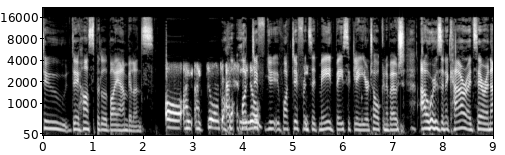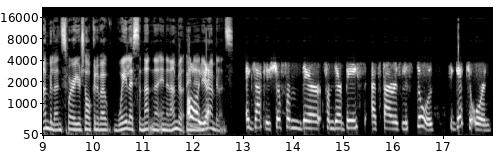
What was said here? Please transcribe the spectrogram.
to the hospital by ambulance? Oh, I, I don't Or what, actually what, know. dif- you, what difference it made? Basically, you're talking about hours in a car, I'd say, or an ambulance, where you're talking about way less than that in, a, in an, ambu- in Oh, an air ambulance. Exactly. Sure. From their from their base as far as Listowel to get to Oren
